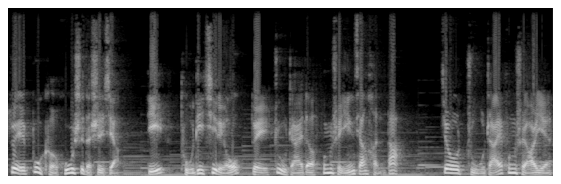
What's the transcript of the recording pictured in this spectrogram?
最不可忽视的事项，第一，土地气流对住宅的风水影响很大。就主宅风水而言，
